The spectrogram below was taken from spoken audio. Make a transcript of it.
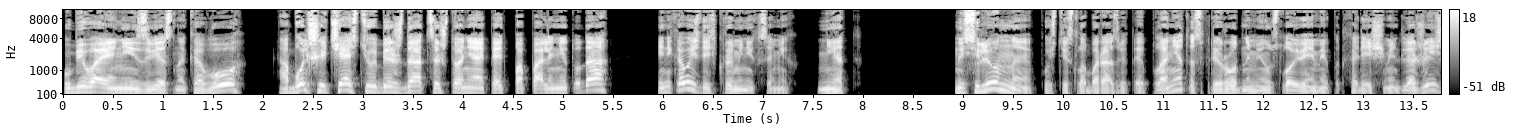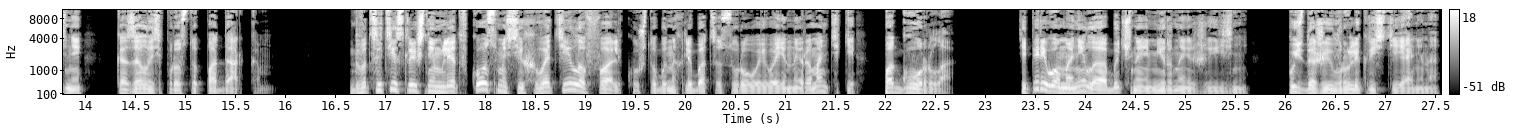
убивая неизвестно кого, а большей частью убеждаться, что они опять попали не туда, и никого здесь, кроме них самих, нет. Населенная, пусть и слаборазвитая планета с природными условиями, подходящими для жизни, казалась просто подарком. Двадцати с лишним лет в космосе хватило Фальку, чтобы нахлебаться суровой военной романтики, по горло. Теперь его манила обычная мирная жизнь, пусть даже и в роли крестьянина.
